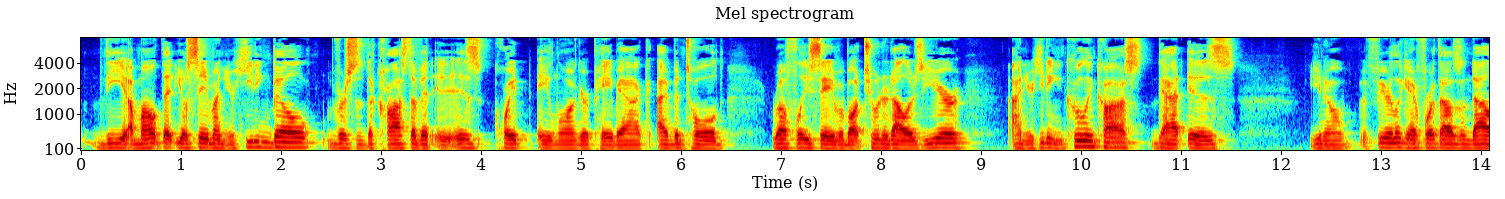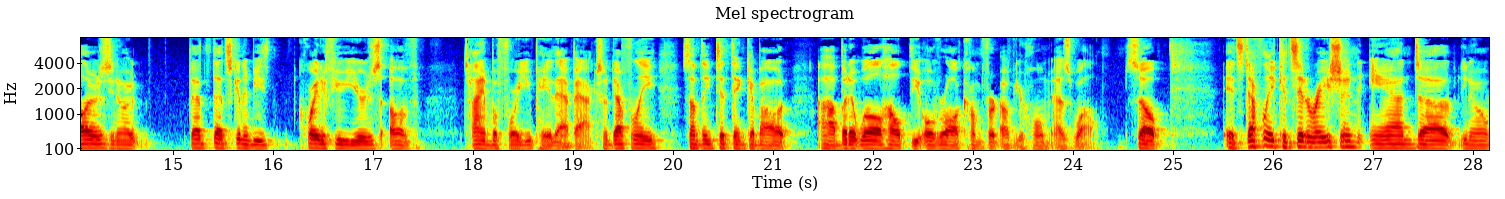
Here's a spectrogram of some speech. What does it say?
the amount that you'll save on your heating bill versus the cost of it, it is quite a longer payback. I've been told roughly save about $200 a year on your heating and cooling costs. That is, you know, if you're looking at $4,000, you know, that, that's going to be quite a few years of time before you pay that back. So definitely something to think about, uh, but it will help the overall comfort of your home as well. So it's definitely a consideration, and uh, you know,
